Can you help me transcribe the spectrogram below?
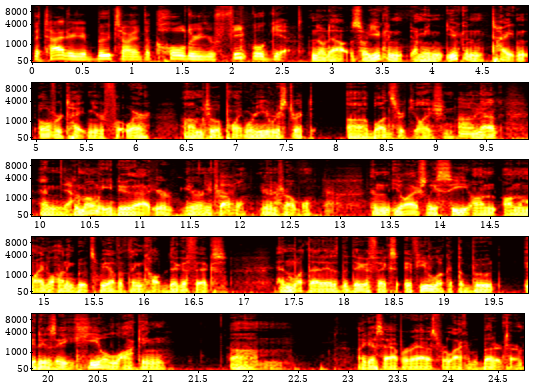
the tighter your boots are, the colder your feet will get. No doubt. So you can, I mean, you can tighten, over tighten your footwear um, to a point where you restrict uh, blood circulation. and yeah. that, and Yeah. the moment you do that, you're you're in You're trouble. done. You're in trouble. Yeah. And you'll actually see on on the Meindl hunting boots, we have a thing called Digafix, and what that is, the Digafix. If you look at the boot, it is a heel locking um, I guess apparatus for lack of a better term.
